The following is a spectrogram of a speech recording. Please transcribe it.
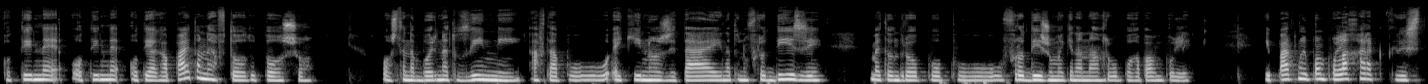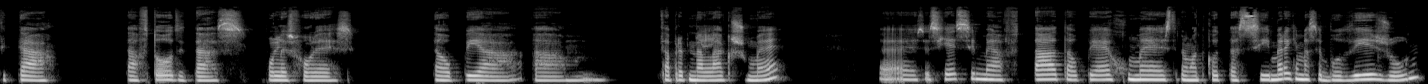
ότι, είναι, ότι, είναι, ότι αγαπάει τον εαυτό του τόσο ώστε να μπορεί να του δίνει αυτά που εκείνος ζητάει, να τον φροντίζει με τον τρόπο που φροντίζουμε και έναν άνθρωπο που αγαπάμε πολύ. Υπάρχουν λοιπόν πολλά χαρακτηριστικά ταυτότητας πολλές φορές τα οποία θα πρέπει να αλλάξουμε ε, σε σχέση με αυτά τα οποία έχουμε στην πραγματικότητα σήμερα και μας εμποδίζουν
